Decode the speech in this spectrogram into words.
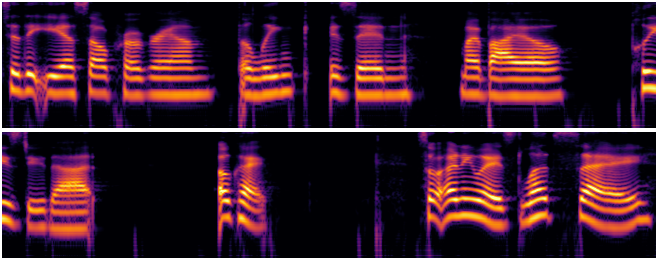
to the ESL program. The link is in my bio. Please do that. Okay. So anyways, let's say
